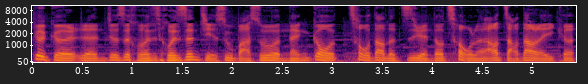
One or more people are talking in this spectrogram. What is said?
各个人就是浑浑身解数，把所有能够凑到的资源都凑了，然后找到了一个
